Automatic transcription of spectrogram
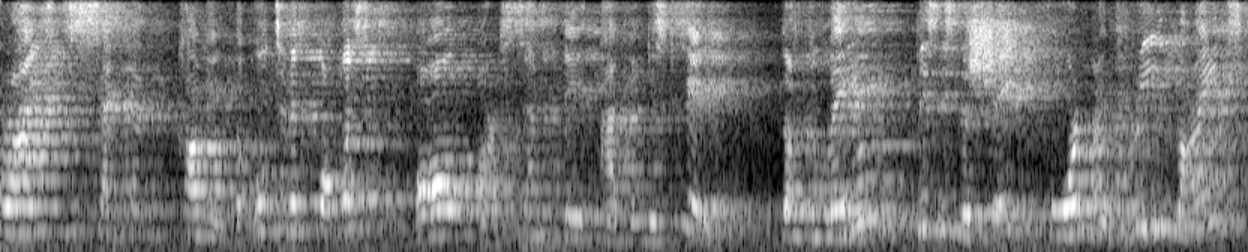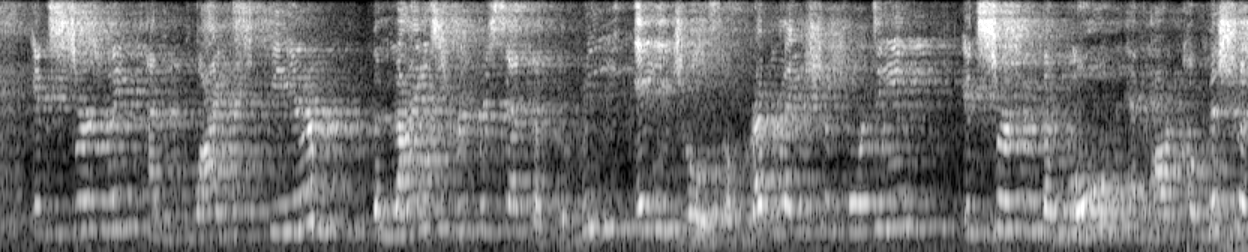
Christ's second coming, the ultimate focus of our Seventh-day Adventist faith. The flame, this is the shape formed by three lines encircling an implied sphere. The lines represent the three angels of Revelation 14, encircling the globe and our commission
